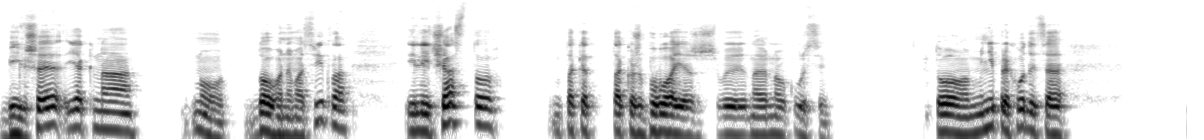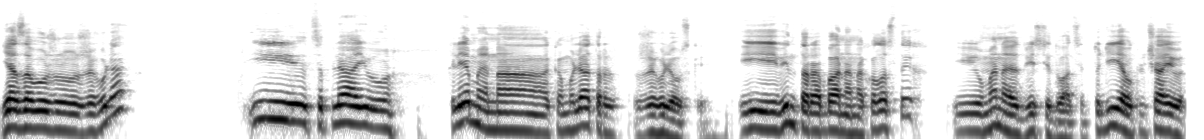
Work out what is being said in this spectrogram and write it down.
більше, як на ну, довго нема світла, і часто, ну, таке також буває, ж ви, мабуть, в курсі, то мені приходиться, я завожу Жигуля і цепляю клеми на акумулятор Жигульовський. І він тарабана на холостих, і у мене 220. Тоді я включаю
